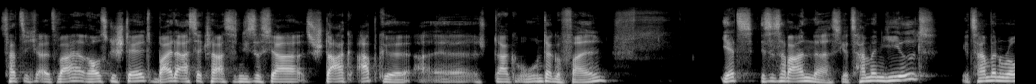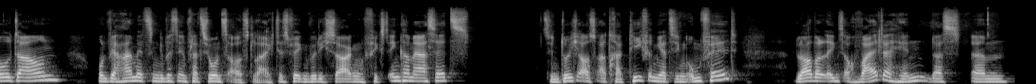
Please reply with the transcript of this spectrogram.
Es hat sich als wahr herausgestellt, beide Asset Classes sind dieses Jahr stark abge, äh, stark runtergefallen. Jetzt ist es aber anders. Jetzt haben wir ein Yield, jetzt haben wir ein Rolldown und wir haben jetzt einen gewissen Inflationsausgleich. Deswegen würde ich sagen, Fixed Income Assets sind durchaus attraktiv im jetzigen Umfeld. Glaube allerdings auch weiterhin, dass ähm,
